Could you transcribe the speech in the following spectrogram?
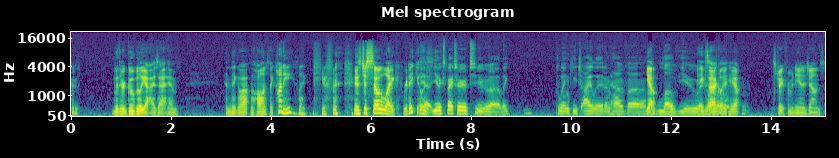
with her googly eyes at him. And they go out in the hall and it's like, "Honey, like, you know, it's just so like ridiculous." yeah, you expect her to uh, like blink each eyelid and have uh, Yeah. like, love you. or- Exactly. no. Straight from Indiana Jones.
